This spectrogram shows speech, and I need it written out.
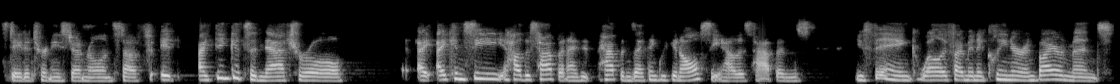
state attorneys general and stuff. It i think it's a natural i, I can see how this happen I, happens. I think we can all see how this happens. You think well if i'm in a cleaner environment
